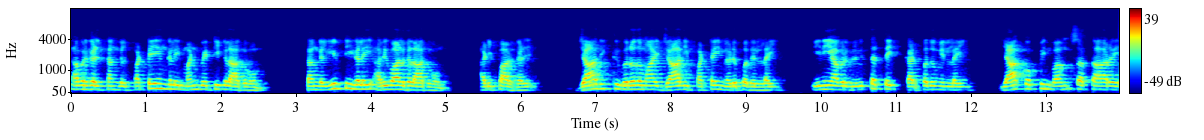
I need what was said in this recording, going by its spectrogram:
அவர்கள் தங்கள் பட்டயங்களை மண்வெட்டிகளாகவும் தங்கள் ஈட்டிகளை அறிவாள்களாகவும் அடிப்பார்கள். ஜாதிக்கு விரோதமாய் ஜாதி பட்டையும் எடுப்பதில்லை. இனி அவர்கள் யுத்தத்தை கற்பதும் இல்லை. யாக்கோப்பின் வம்சத்தாரே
